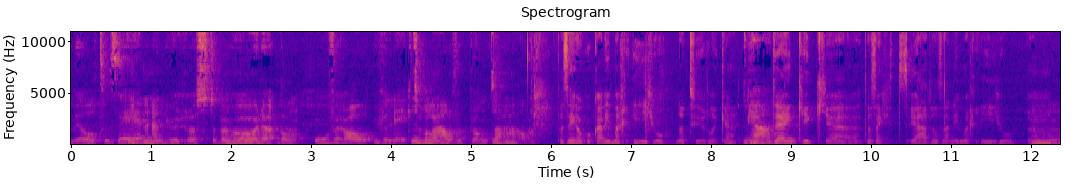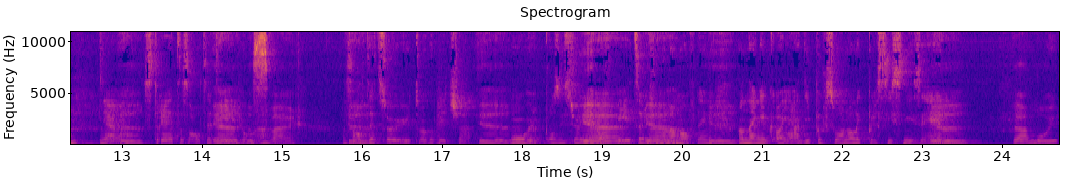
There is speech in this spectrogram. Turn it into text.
mild te zijn Mhm. en je rust te behouden dan overal je gelijk te willen Mhm. halen of je punt te Mhm. halen. Dat is eigenlijk ook alleen maar ego, natuurlijk. Hè? Ja. Denk ik. Dat is echt... Ja, dat is alleen maar ego. Ja. Mhm. Strijd is altijd ego. dat is hè. waar. Dat is Ja. altijd zo je toch een beetje Ja. hoger positioneren Ja, of beter voelen of denken. Ja. Dan denk ik, oh ja, die persoon wil ik precies niet zijn. Ja, mooi.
